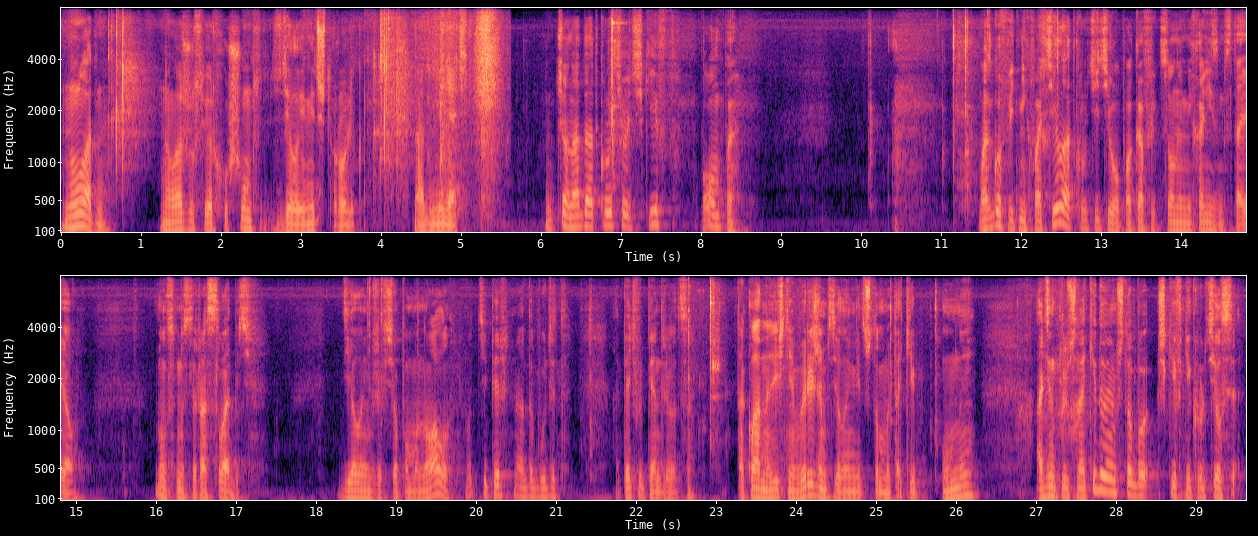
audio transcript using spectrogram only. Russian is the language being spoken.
Ну ладно, наложу сверху шум, сделаем вид, что ролик надо менять. Ну что, надо откручивать шкив помпы. Мозгов ведь не хватило открутить его, пока фрикционный механизм стоял. Ну, в смысле, расслабить. Делаем же все по мануалу. Вот теперь надо будет опять выпендриваться. Так, ладно, лишнее вырежем, сделаем вид, что мы такие умные. Один ключ накидываем, чтобы шкив не крутился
